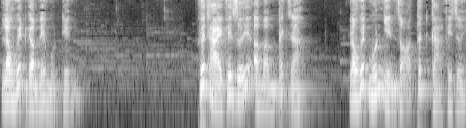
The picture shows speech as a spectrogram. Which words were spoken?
Long huyết gầm lên một tiếng. Huyết hải phía dưới ầm ầm tách ra. Long huyết muốn nhìn rõ tất cả phía dưới.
